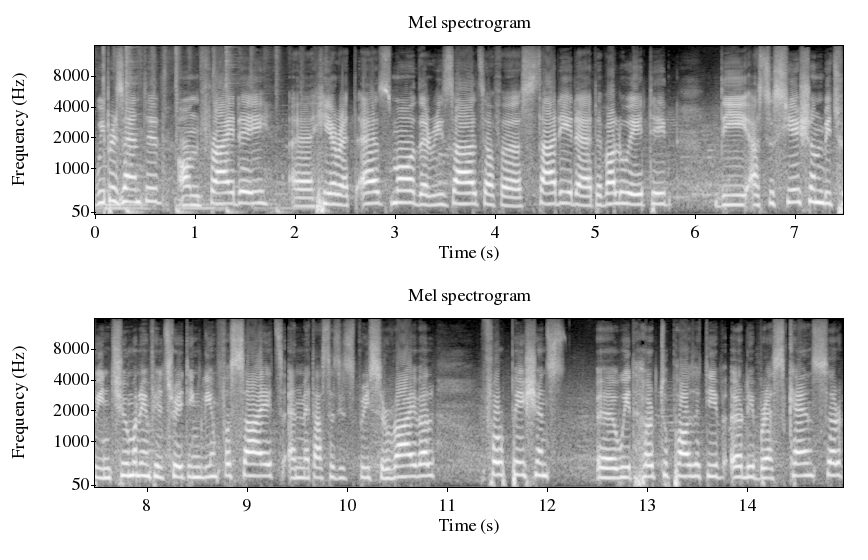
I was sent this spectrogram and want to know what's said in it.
We presented on Friday uh, here at ESMO the results of a study that evaluated the association between tumor infiltrating lymphocytes and metastasis-free survival for patients uh, with HER2-positive early breast cancer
